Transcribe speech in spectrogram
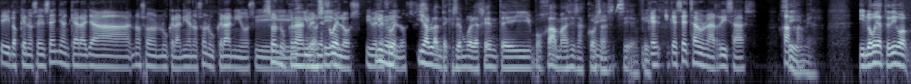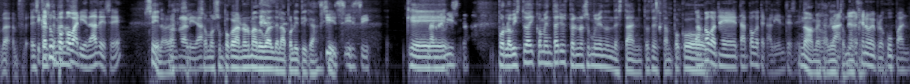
Sí, los que nos enseñan que ahora ya no son ucranianos, son ucranios y, Son ucranios, y sí. venezuelos. Y, venezuelos. y hablan de que se muere gente y mojamas y esas cosas. Sí, en Y fin. que, y que se echan unas risas. Sí, Jaja. mira. Y luego ya te digo. Sí que es un poco los- variedades, ¿eh? Sí, la verdad. es que sí. Somos un poco la norma dual de la política. Sí, sí. sí, sí. Que La revista. por lo visto hay comentarios, pero no sé muy bien dónde están. Entonces tampoco. Tampoco, te, tampoco te calientes, ¿eh? No, me caliento no, Es mucho. que no me preocupan.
